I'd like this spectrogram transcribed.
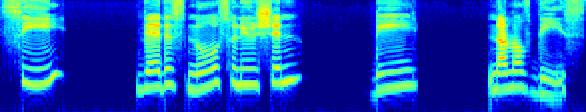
C, there is no solution. D. None of these.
